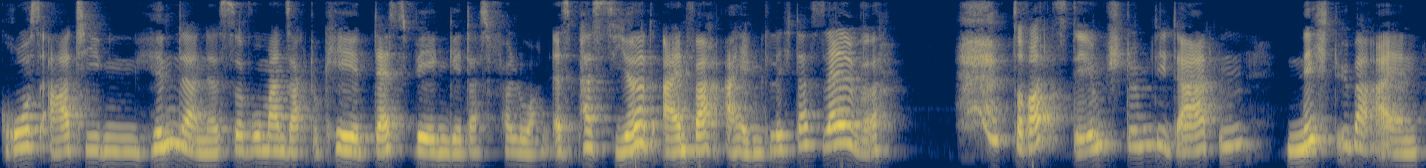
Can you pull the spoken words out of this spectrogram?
großartigen Hindernisse, wo man sagt, okay, deswegen geht das verloren. Es passiert einfach eigentlich dasselbe. Trotzdem stimmen die Daten nicht überein.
